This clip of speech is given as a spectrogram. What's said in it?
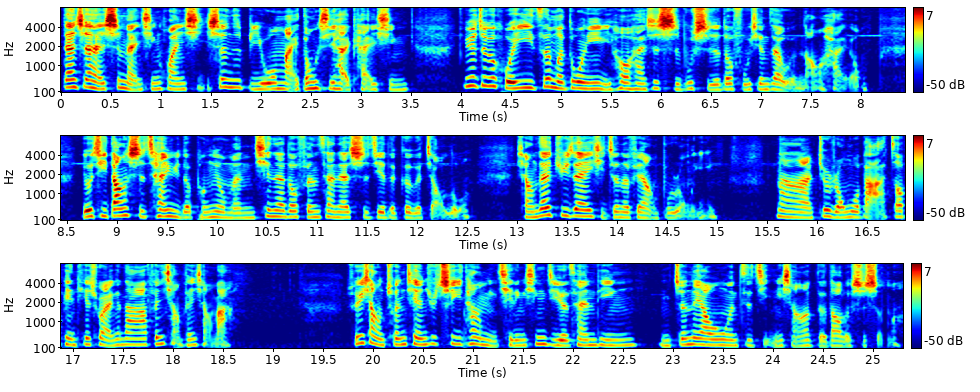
但是还是满心欢喜，甚至比我买东西还开心，因为这个回忆这么多年以后，还是时不时的都浮现在我的脑海哦。尤其当时参与的朋友们，现在都分散在世界的各个角落，想再聚在一起，真的非常不容易。那就容我把照片贴出来跟大家分享分享吧。所以想存钱去吃一趟米其林星级的餐厅，你真的要问问自己，你想要得到的是什么？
